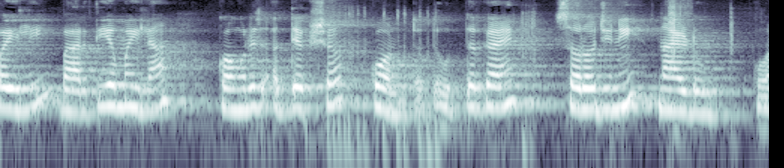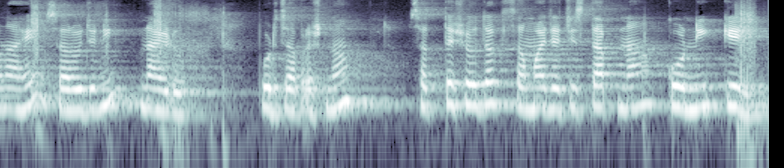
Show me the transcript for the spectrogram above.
पहिली भारतीय महिला काँग्रेस अध्यक्ष कोण? तर ते उत्तर काय आहे? सरोजिनी नायडू. कोण आहे? सरोजिनी नायडू. पुढचा प्रश्न सत्यशोधक समाजाची स्थापना कोणी केली?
